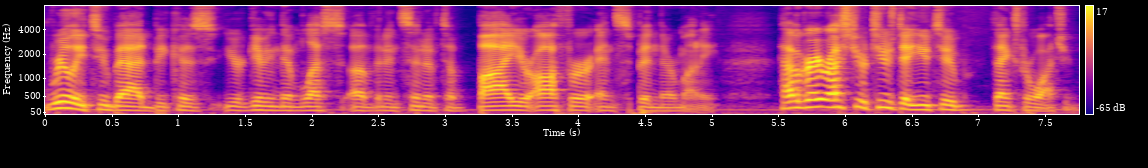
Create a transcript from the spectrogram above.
really too bad because you're giving them less of an incentive to buy your offer and spend their money. Have a great rest of your Tuesday, YouTube. Thanks for watching.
